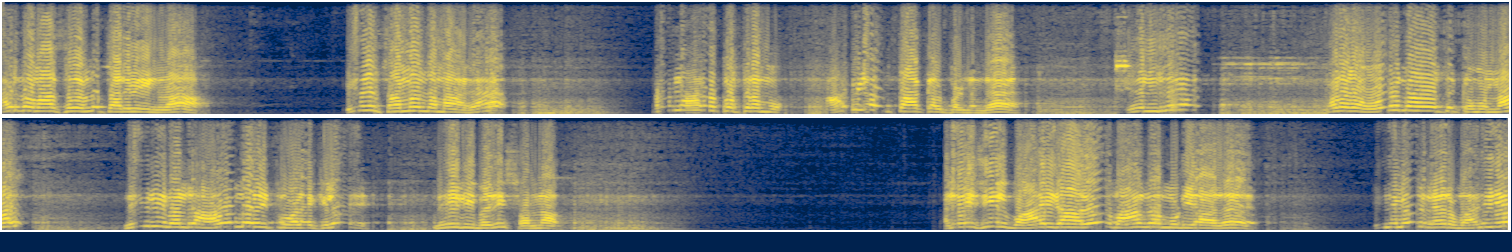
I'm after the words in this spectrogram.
அடுத்த மாசத்துல இருந்து தருவீங்களா? இது சம்பந்தமாக பிரமாண பத்திரம் அபிடம் தாக்கல் பண்ணுங்க. என்று கடந்த ஒரு மாதத்துக்கு முன்னால் நீதிமன்ற அவமதிப்பு வழக்கிலே நீதிபதி சொன்னார். கடைசியில் வாயிடாது வாங்க முடியாது. இனிமேல் வேறு வழியே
